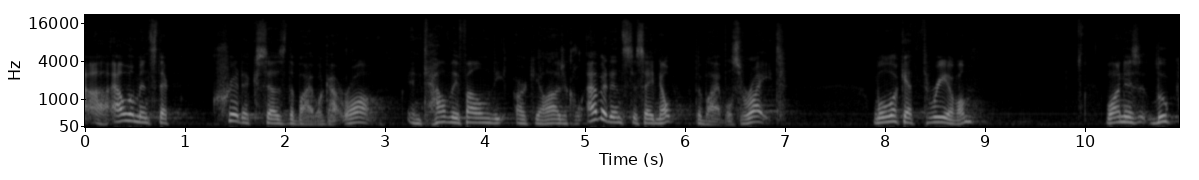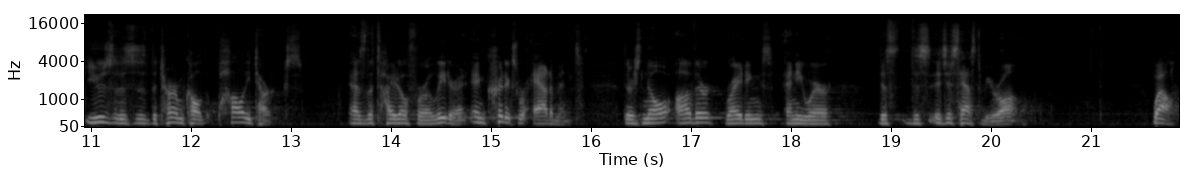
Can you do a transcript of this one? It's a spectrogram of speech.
uh, elements that critics says the Bible got wrong. until they found the archaeological evidence to say, nope, the Bible's right. We'll look at three of them. One is Luke uses the term called politarchs as the title for a leader, and critics were adamant. There's no other writings anywhere. This, this, it just has to be wrong. Well,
